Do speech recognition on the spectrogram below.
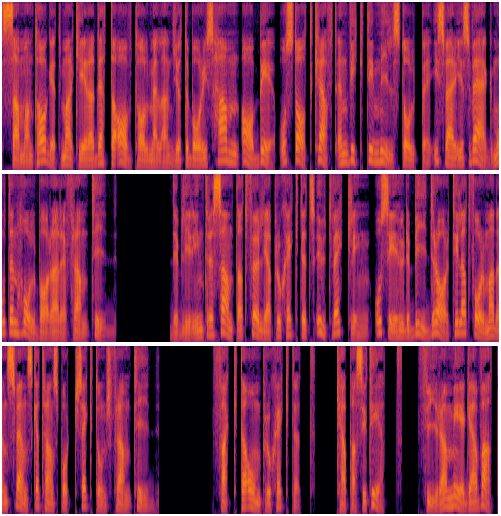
Sammantaget markerar detta avtal mellan Göteborgs Hamn AB och Statkraft en viktig milstolpe i Sveriges väg mot en hållbarare framtid. Det blir intressant att följa projektets utveckling och se hur det bidrar till att forma den svenska transportsektorns framtid. Fakta om projektet. Kapacitet. 4 megawatt,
